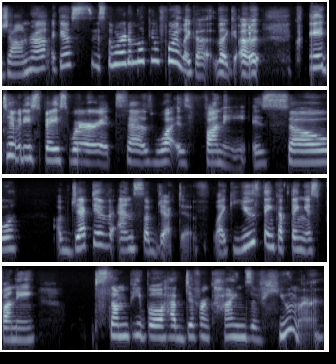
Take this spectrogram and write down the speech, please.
genre i guess is the word i'm looking for. Like a like a creativity space where it says what is funny is so objective and subjective. Like you think a thing is funny some people have different kinds of humor.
